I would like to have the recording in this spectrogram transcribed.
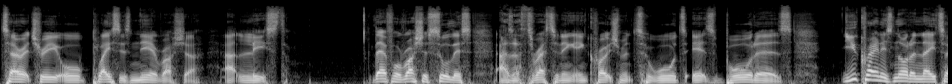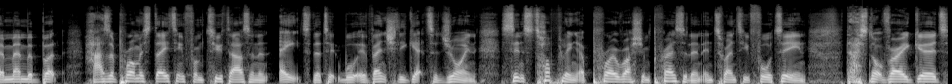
territory or places near Russia, at least. Therefore, Russia saw this as a threatening encroachment towards its borders. Ukraine is not a NATO member, but has a promise dating from 2008 that it will eventually get to join. Since toppling a pro Russian president in 2014, that's not very good.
